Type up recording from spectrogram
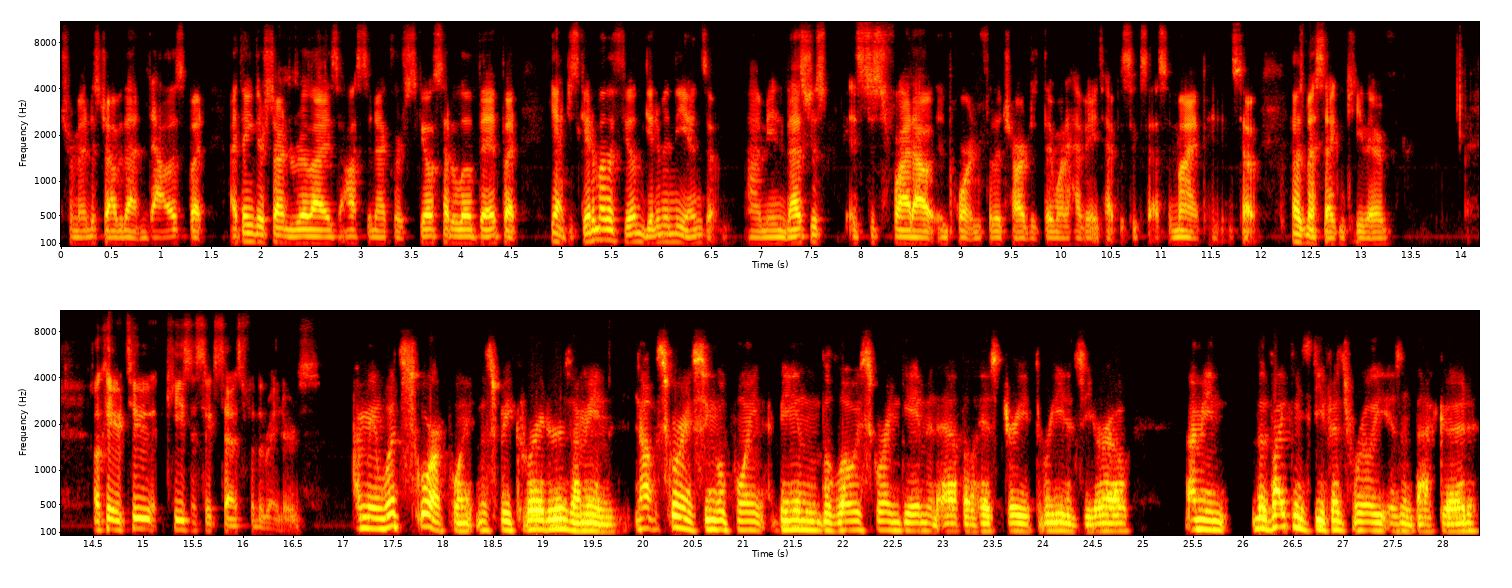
tremendous job of that in Dallas, but I think they're starting to realize Austin Ekeler's skill set a little bit. But yeah, just get him on the field and get him in the end zone. I mean, that's just it's just flat out important for the Chargers if they want to have any type of success, in my opinion. So that was my second key there. Okay, your two keys to success for the Raiders. I mean, let's score a point this week, Raiders. I mean, not scoring a single point, being the lowest scoring game in NFL history, three to zero. I mean, the Vikings defense really isn't that good.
